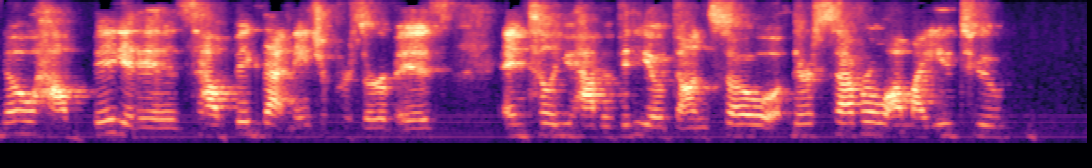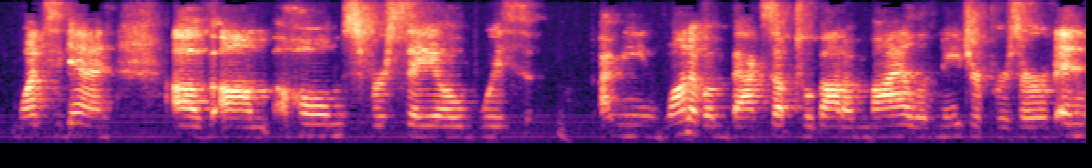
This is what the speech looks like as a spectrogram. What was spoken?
know how big it is, how big that nature preserve is until you have a video done. So there's several on my YouTube, once again, of um, homes for sale with I mean, one of them backs up to about a mile of nature preserve. And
